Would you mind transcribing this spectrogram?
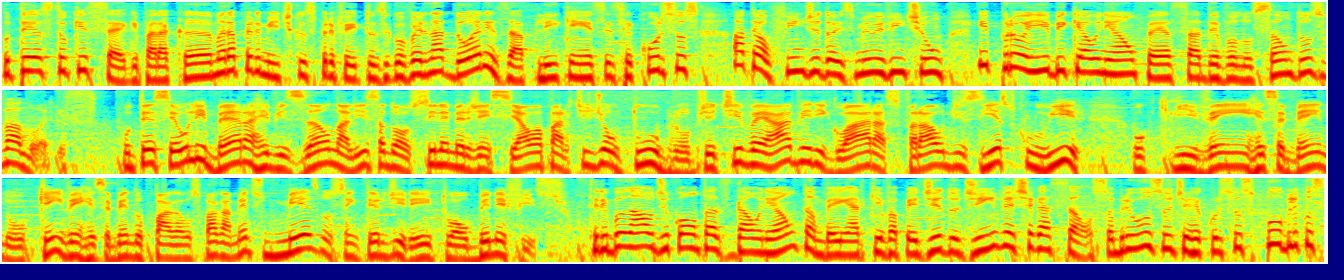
O texto que segue para a Câmara permite que os prefeitos e governadores apliquem esses recursos até o fim de 2021 e proíbe que a União peça a devolução dos valores. O TCU libera a revisão na lista do auxílio emergencial a partir de outubro. O objetivo é averiguar as fraudes e excluir o que vem recebendo, ou quem vem recebendo paga os pagamentos, mesmo sem ter direito ao benefício. Tribunal de Contas da União também arquiva pedido de investigação sobre o uso de recursos públicos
